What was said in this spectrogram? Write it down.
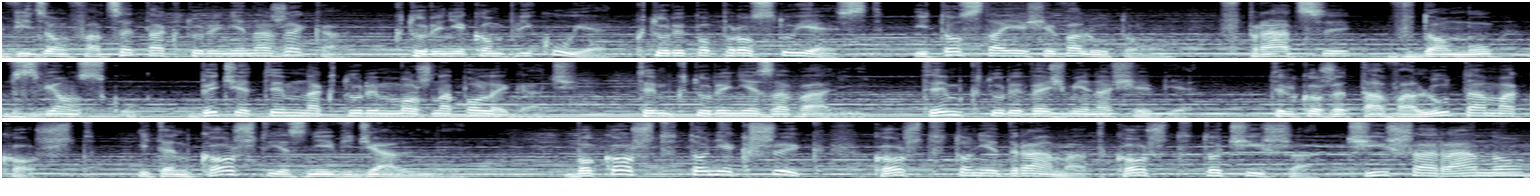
Widzą faceta, który nie narzeka, który nie komplikuje, który po prostu jest. I to staje się walutą. W pracy, w domu, w związku. Bycie tym, na którym można polegać. Tym, który nie zawali. Tym, który weźmie na siebie. Tylko, że ta waluta ma koszt. I ten koszt jest niewidzialny. Bo koszt to nie krzyk, koszt to nie dramat, koszt to cisza. Cisza rano,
